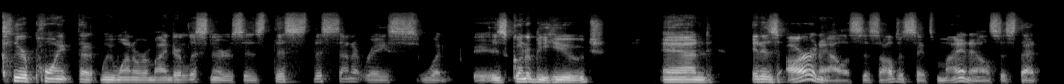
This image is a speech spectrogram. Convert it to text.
clear point that we want to remind our listeners is this this Senate race what is going to be huge. And it is our analysis, I'll just say it's my analysis, that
